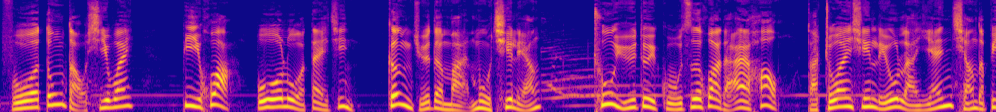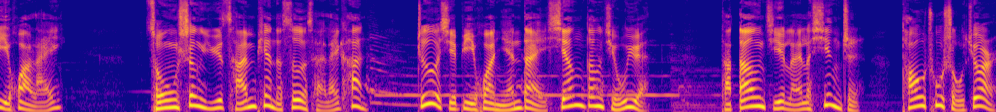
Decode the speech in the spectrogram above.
佛东倒西歪，壁画。剥落殆尽，更觉得满目凄凉。出于对古字画的爱好，他专心浏览岩墙的壁画来。从剩余残片的色彩来看，这些壁画年代相当久远。他当即来了兴致，掏出手绢，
